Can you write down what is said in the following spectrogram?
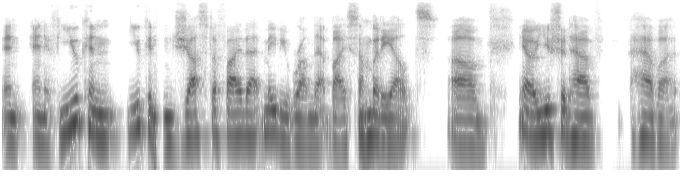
And and if you can you can justify that, maybe run that by somebody else. Um, you know, you should have have a,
